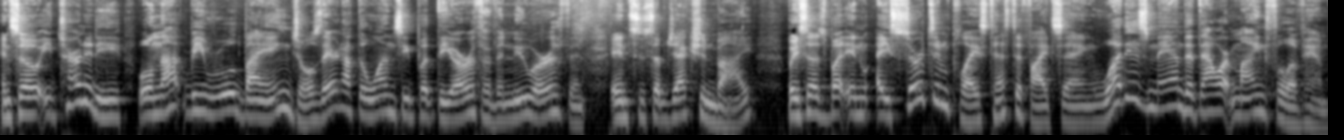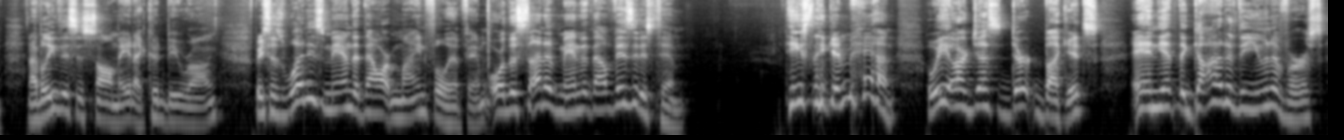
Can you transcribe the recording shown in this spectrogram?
And so eternity will not be ruled by angels. They are not the ones he put the earth or the new earth in, into subjection by. But he says, But in a certain place testified, saying, What is man that thou art mindful of him? And I believe this is Psalm 8, I could be wrong. But he says, What is man that thou art mindful of him? Or the Son of Man that thou visitest him? He's thinking, Man, we are just dirt buckets, and yet the God of the universe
